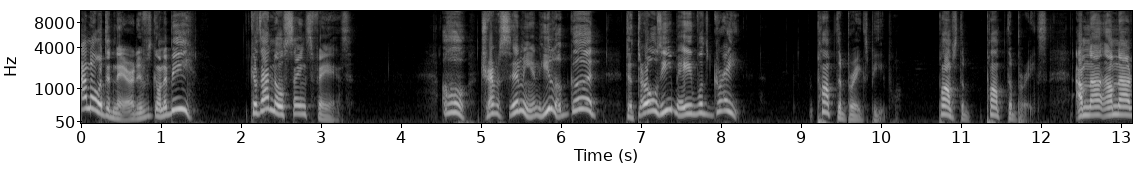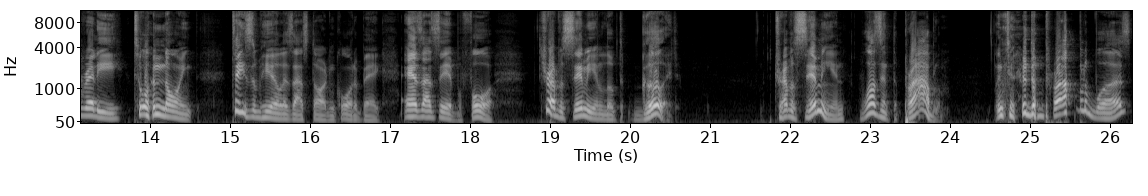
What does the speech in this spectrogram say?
I know what the narrative is going to be because I know Saints fans. Oh, Trevor Siemian, he looked good. The throws he made was great. Pump the brakes, people. Pumps the pump the brakes. I'm not I'm not ready to anoint Taysom Hill as our starting quarterback. As I said before, Trevor Siemian looked good. Trevor Simeon wasn't the problem. the problem was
